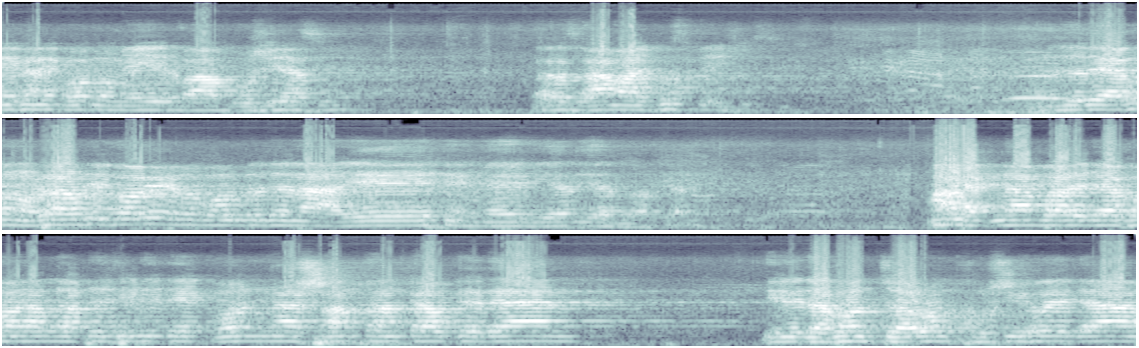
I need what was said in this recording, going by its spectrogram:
এখানে কত মেয়ের বাপ বসে আছে? তারা জামাই খুঁজতে এসেছে যদি এখন ওঠাউঠি করে বলবে যে না, এ মেয়ে বিয়ে দরকার। এক নাম্বারে যখন আল্লাহ পৃথিবীতে কন্যা সন্তান কাউকে দেন, তিনি তখন চরম খুশি হয়ে যান।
